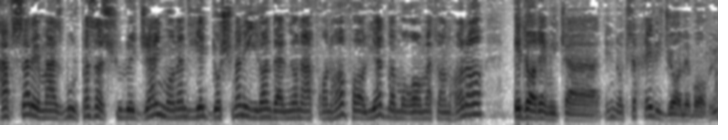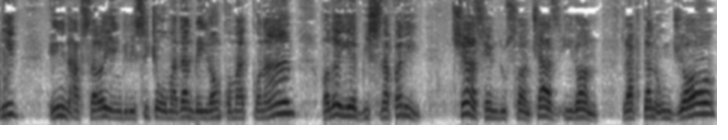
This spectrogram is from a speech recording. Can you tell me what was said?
افسر مزبور پس از شروع جنگ مانند یک دشمن ایران در میان افغانها فعالیت و مقاومت آنها را اداره می‌کرد. این نکته خیلی جالبه. ببینید این افسرهای انگلیسی که اومدن به ایران کمک کنن حالا یه 20 نفری چه از هندوستان چه از ایران رفتن اونجا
